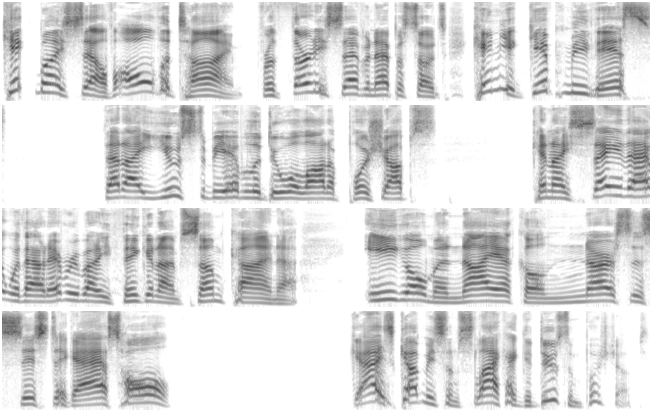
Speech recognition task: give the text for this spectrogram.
kick myself all the time for 37 episodes. Can you give me this? That I used to be able to do a lot of push ups? Can I say that without everybody thinking I'm some kind of egomaniacal, narcissistic asshole? Guys, cut me some slack. I could do some push ups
